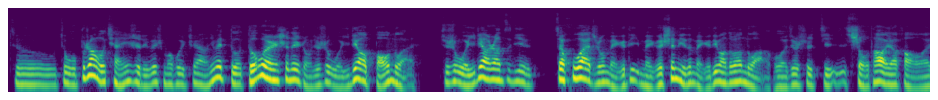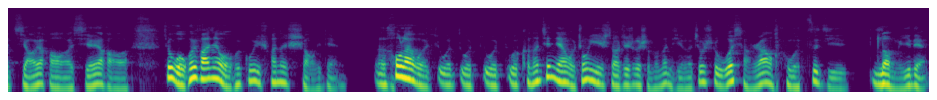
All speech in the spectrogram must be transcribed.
就就我不知道我潜意识里为什么会这样，因为德德国人是那种就是我一定要保暖，就是我一定要让自己在户外的时候每个地每个身体的每个地方都要暖和，就是几手套也好啊，脚也好啊，鞋也好啊，就我会发现我会故意穿的少一点。呃，后来我我我我我可能今年我终于意识到这是个什么问题了，就是我想让 我自己冷一点，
